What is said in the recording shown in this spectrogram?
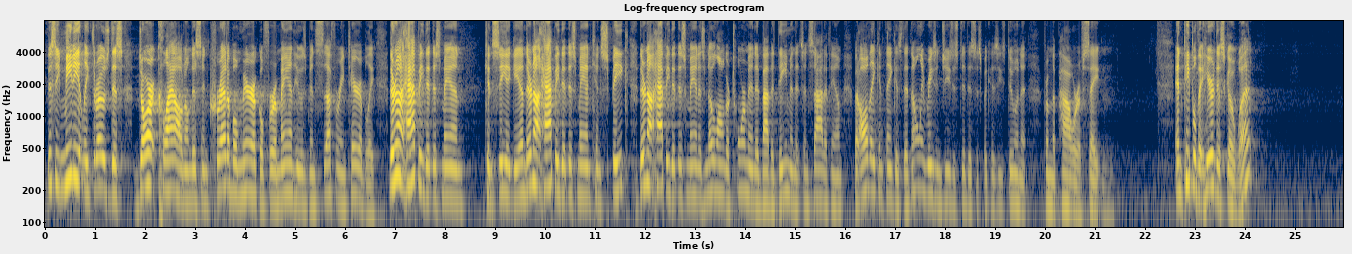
This immediately throws this dark cloud on this incredible miracle for a man who has been suffering terribly. They're not happy that this man can see again. They're not happy that this man can speak. They're not happy that this man is no longer tormented by the demon that's inside of him. But all they can think is that the only reason Jesus did this is because he's doing it from the power of Satan. And people that hear this go, What?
